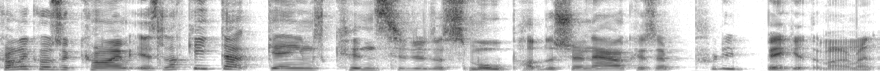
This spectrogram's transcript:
Chronicles of Crime is Lucky Duck Games considered a small publisher now because they're pretty big at the moment.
